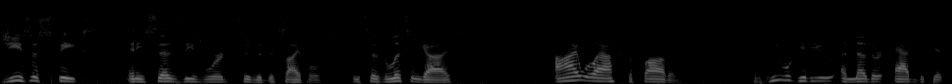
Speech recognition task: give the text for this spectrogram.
Jesus speaks and he says these words to the disciples. He says, Listen, guys, I will ask the Father, and he will give you another advocate,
